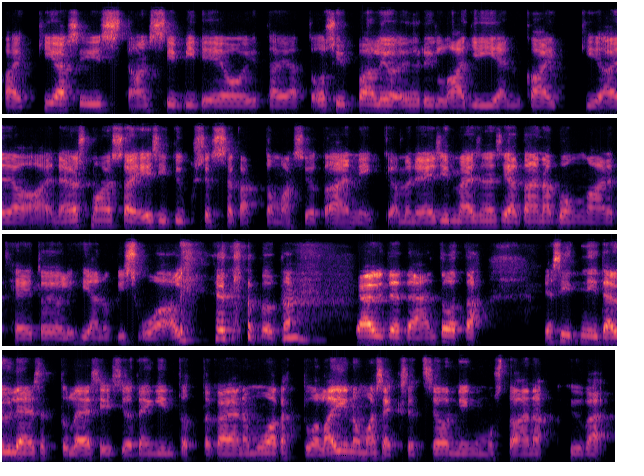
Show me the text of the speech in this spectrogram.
kaikkia siis tanssivideoita ja tosi paljon eri lajien kaikkia. Ja aina jos mä oon jossain esityksessä katsomassa jotain, niin kyllä mä ensimmäisenä sieltä aina bongaan, että hei toi oli hieno visuaali, että tota, mm. käytetään tota. Ja sitten niitä yleensä tulee siis jotenkin totta kai aina muokattua lajinomaiseksi, että se on niin musta aina hyvä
